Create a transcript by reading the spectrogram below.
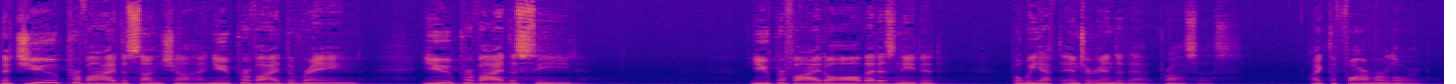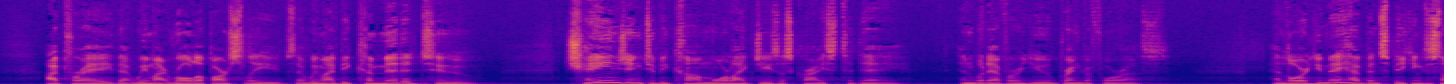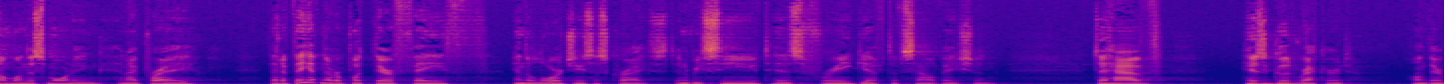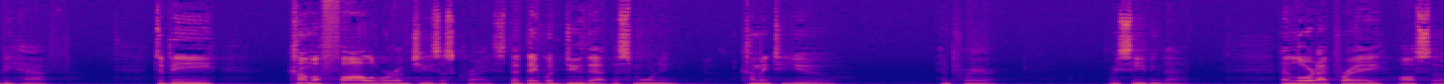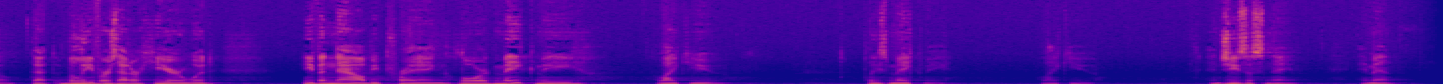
that you provide the sunshine, you provide the rain, you provide the seed, you provide all that is needed, but we have to enter into that process. Like the farmer, Lord. I pray that we might roll up our sleeves, that we might be committed to changing to become more like Jesus Christ today in whatever you bring before us. And Lord, you may have been speaking to someone this morning, and I pray that if they have never put their faith in the Lord Jesus Christ and received his free gift of salvation, to have his good record on their behalf, to be, become a follower of Jesus Christ, that they would do that this morning, coming to you in prayer, receiving that. And Lord, I pray also that believers that are here would even now be praying, Lord, make me like you. Please make me like you. In Jesus' name, amen.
